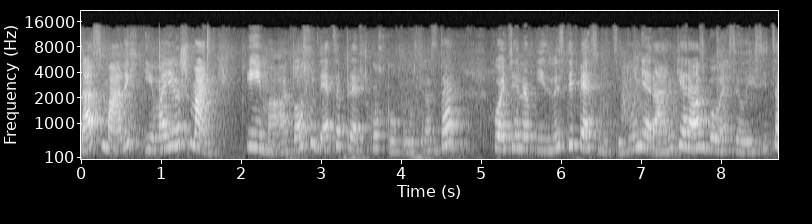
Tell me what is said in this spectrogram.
nas malih ima još manjih. Ima, a to su deca predškolskog uzrasta koje će nam izvesti pesmice Dunje ranke, razbole se lisica,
